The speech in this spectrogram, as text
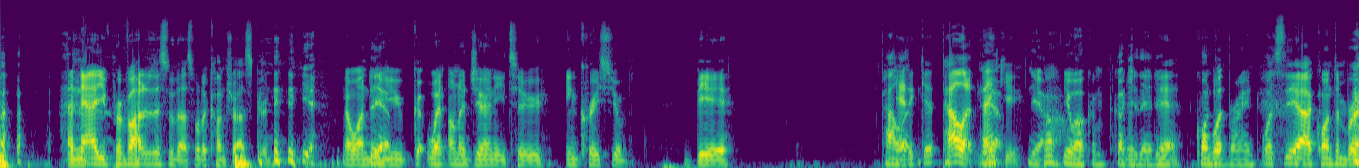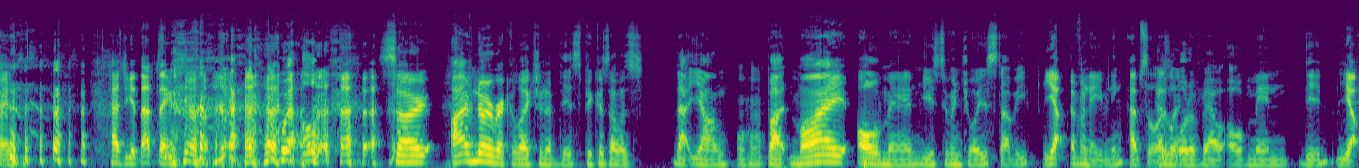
and now you've provided us with us. What a contrast, Grid. yeah. No wonder Yeah. you went on a journey to increase your beer Palate. etiquette Palate, Thank Yeah. you. Yeah, Oh. you're welcome. Got you there, dude. Yeah. Quantum What- brain. What's the uh, quantum brain? How'd you get that thing? well, so I have no recollection of this because I was that young. Mm-hmm. But my old man used to enjoy his stubby of an evening, Absolutely. as a lot of our old men did. Yep.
